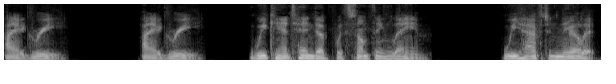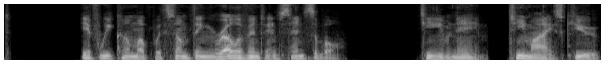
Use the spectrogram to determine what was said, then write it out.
I agree. I agree. We can't end up with something lame. We have to nail it. If we come up with something relevant and sensible. Team name, Team Ice Cube.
